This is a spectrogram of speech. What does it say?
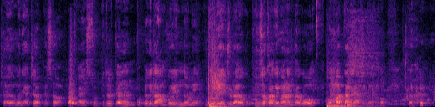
저희 어머니 아저 옆에서 아니 쑥 뜯을 때는 코빼기도 안 보이는 놈이 요리해 주라고 분석하기만 한다고 못마땅해 하시네요.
